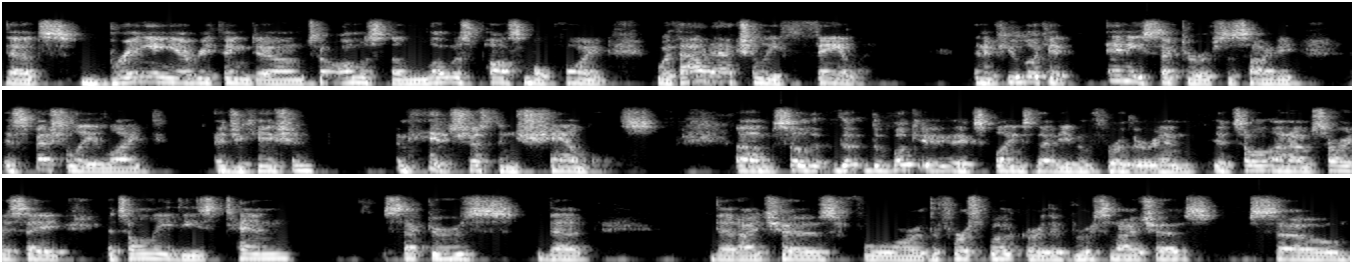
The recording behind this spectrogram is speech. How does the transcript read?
That's bringing everything down to almost the lowest possible point without actually failing. And if you look at any sector of society, especially like education, I mean, it's just in shambles. Um, so the, the, the, book explains that even further, and it's all, and I'm sorry to say it's only these ten sectors that that I chose for the first book, or that Bruce and I chose. So,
